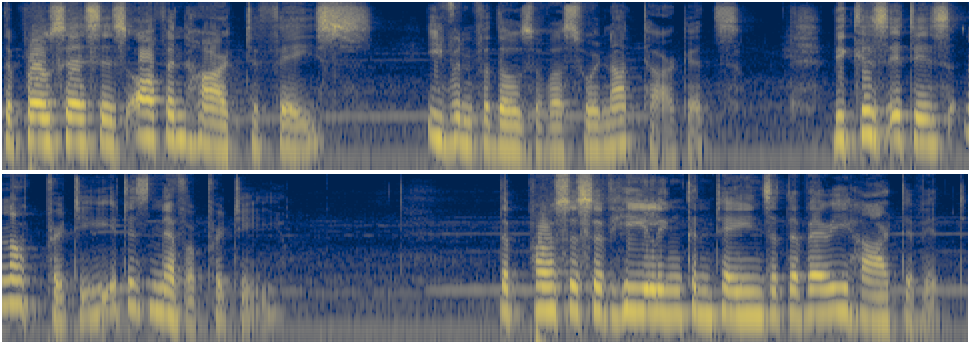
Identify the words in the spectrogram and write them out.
The process is often hard to face, even for those of us who are not targets, because it is not pretty, it is never pretty. The process of healing contains at the very heart of it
